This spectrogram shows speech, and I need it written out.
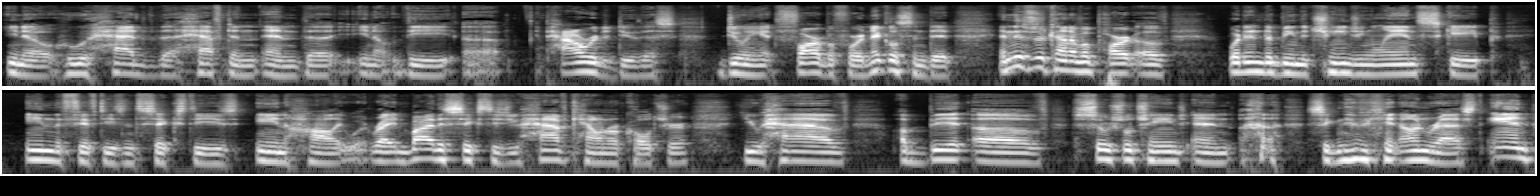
you know, who had the heft and and the you know the uh, power to do this, doing it far before Nicholson did, and this was kind of a part of what ended up being the changing landscape in the 50s and 60s in Hollywood, right? And by the 60s, you have counterculture, you have a bit of social change and significant unrest, and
